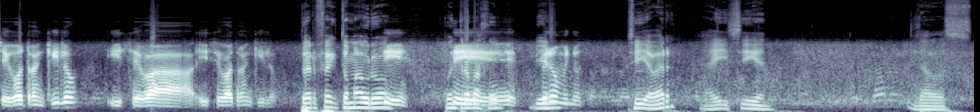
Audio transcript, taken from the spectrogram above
llegó tranquilo, y se va y se va tranquilo. Perfecto, Mauro. Sí, Buen trabajo. Espera un minuto. Sí, a ver, ahí siguen los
